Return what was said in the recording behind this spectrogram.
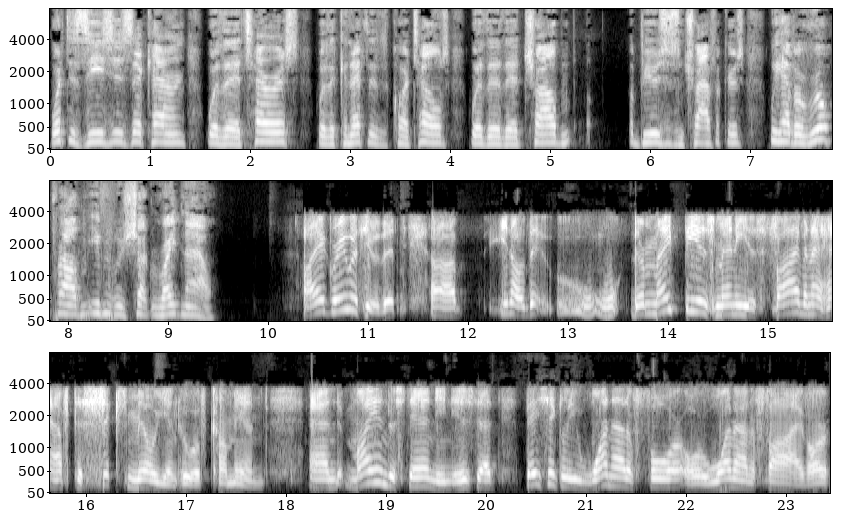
what diseases they're carrying, whether they're terrorists, whether they're connected to cartels, whether they're child abusers and traffickers. We have a real problem even if we shut right now. I agree with you that uh, you know they, there might be as many as five and a half to six million who have come in, and my understanding is that basically one out of four or one out of five are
